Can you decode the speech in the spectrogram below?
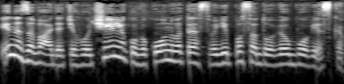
і не завадять його очільнику виконувати свої посадові обов'язки.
